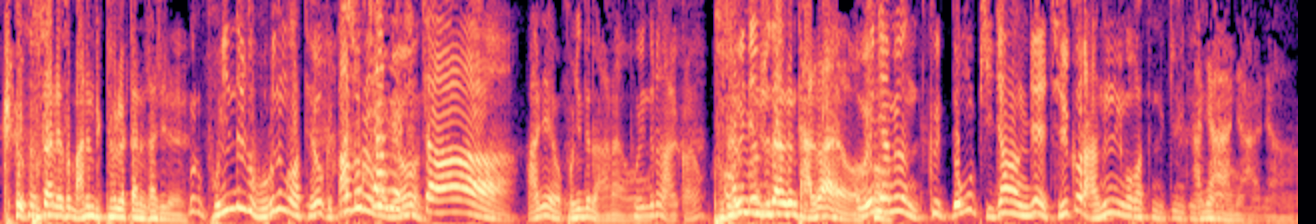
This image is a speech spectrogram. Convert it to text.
그 부산에서 많은 득표를 했다는 사실을. 그리고 본인들도 모르는 것 같아요. 그 아 속상해. 진짜. 아니에요. 본인들은 알아요. 본인들은 알까요? 부산 어, 민주당은 달라요. 왜냐하면 그 너무 비장한 게 질 걸 아는 것 같은 느낌이 들어요. 아니야, 아니야, 아니야.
